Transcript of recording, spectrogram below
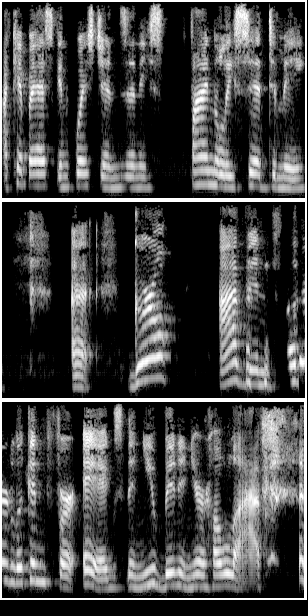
I kept asking questions and he finally said to me, uh, girl, I've been further looking for eggs than you've been in your whole life. he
